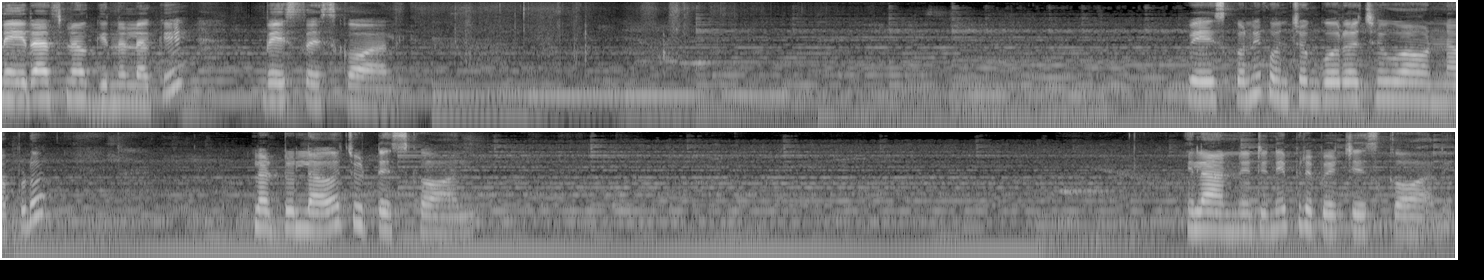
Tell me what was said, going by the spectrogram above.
నెయ్యి రాసిన గిన్నెలకి వేసేసుకోవాలి వేసుకొని కొంచెం గోరచుగా ఉన్నప్పుడు లడ్డూలాగా చుట్టేసుకోవాలి. ఇలా అన్నిటినీ ప్రిపేర్ చేసుకోవాలి.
